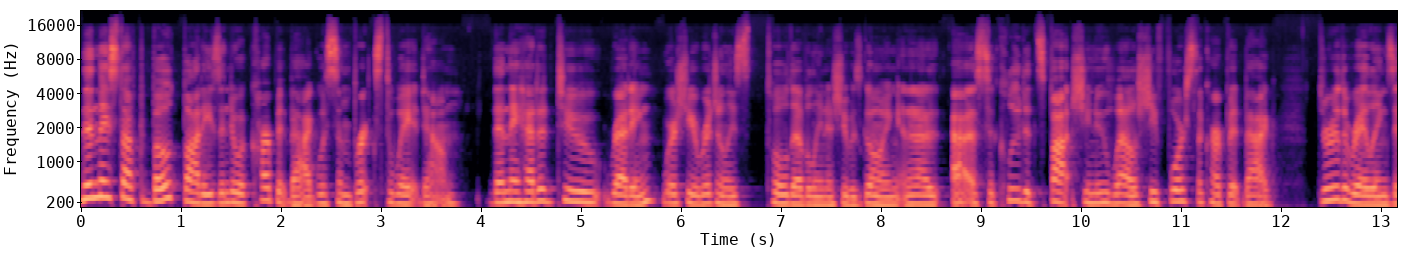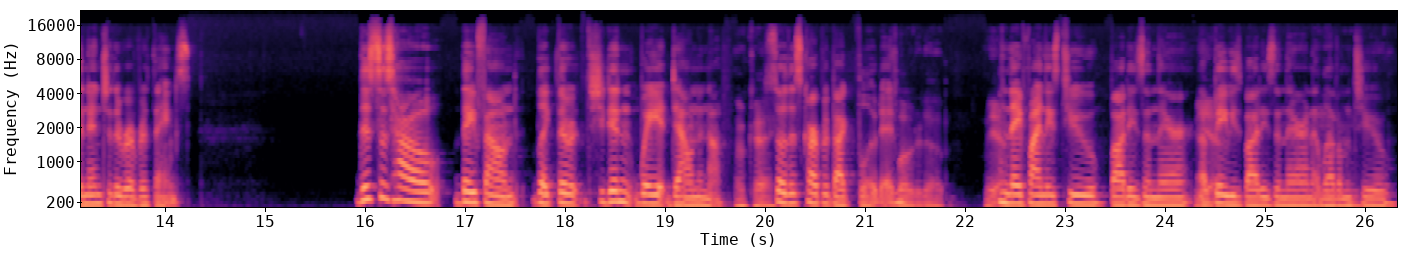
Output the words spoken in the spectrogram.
Then they stuffed both bodies into a carpet bag with some bricks to weigh it down. Then they headed to Reading, where she originally told Evelina she was going, and at a, secluded spot she knew well, she forced the carpet bag through the railings and into the River Thames. This is how they found, like, the she didn't weigh it down enough, Okay. so this carpet bag floated, Floated up. Yeah. and they find these two bodies in there, uh, a baby's bodies in there, and it led them mm-hmm. to,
